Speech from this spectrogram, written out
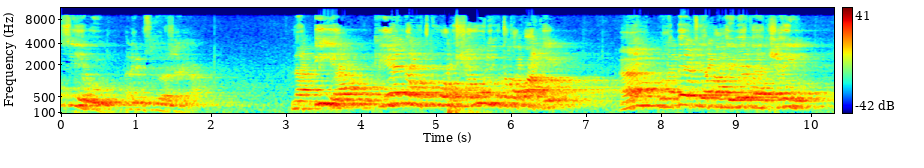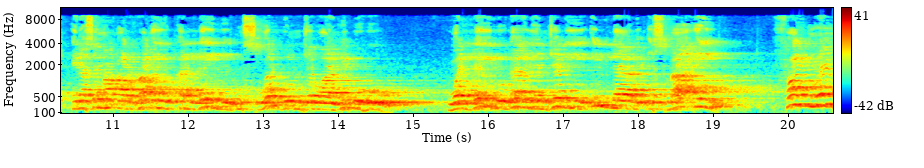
si huyu aliyekusudiwa sharia na pia ukienda kuchukua ushauri kutoka kwake eh kuna beti hapa ameiweka ya kishairi inasema ar-ra'yu kal-layli muswadun jawanibuhu wal-laylu la yanjali illa bi-isba'i farmun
